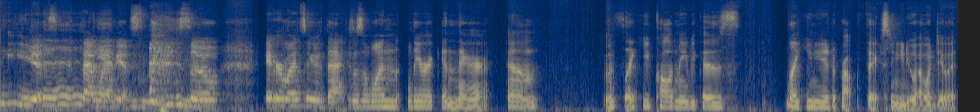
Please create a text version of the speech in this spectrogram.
Yes, that one. Yes. Mm-hmm. Mm-hmm. so it reminds me of that because there's a one lyric in there. Um, it's like you called me because like you needed a problem fixed and you knew I would do it.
